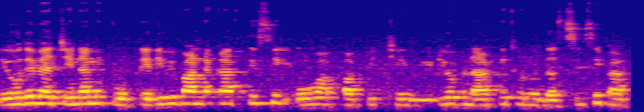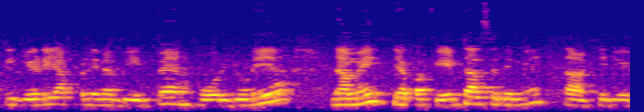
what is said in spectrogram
ਤੇ ਉਹਦੇ ਵਿੱਚ ਇਹਨਾਂ ਨੇ ਕੋਟੇ ਦੀ ਵੀ ਵੰਡ ਕਰਤੀ ਸੀ, ਉਹ ਆਪਾਂ ਪਿੱਛੇ ਵੀਡੀਓ ਬਣਾ ਕੇ ਤੁਹਾਨੂੰ ਦੱਸੀ ਸੀ, ਬਾਕੀ ਜਿਹੜੇ ਆਪਣੇ ਨਾਲ ਵੀਰ ਭੈਣ ਹੋਰ ਜੁੜੇ ਆ ਨਵੇਂ, ਤੇ ਆਪਾਂ ਫੇਰ ਦੱਸ ਦਿੰਦੇ ਆ ਤਾਂ ਕਿ ਜੇ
